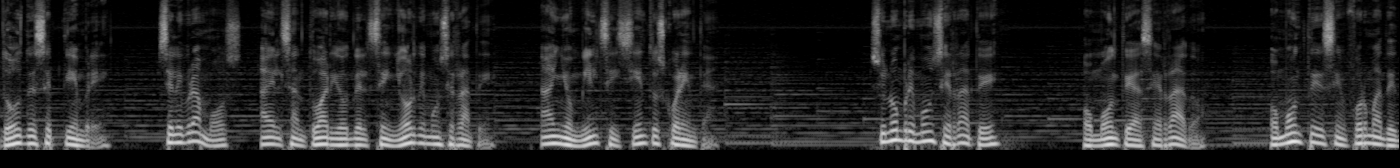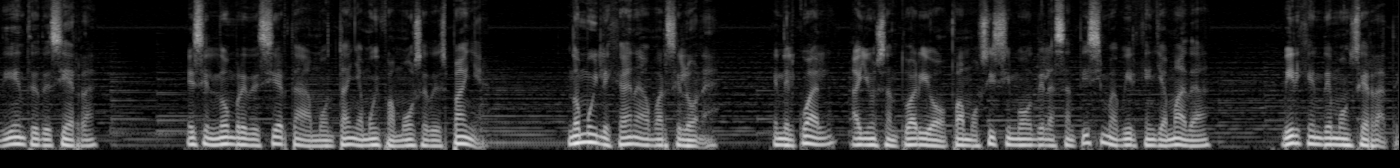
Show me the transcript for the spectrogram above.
2 de septiembre, celebramos a el Santuario del Señor de Monserrate, año 1640. Su nombre Monserrate, o Monte Aserrado, o montes en forma de dientes de sierra, es el nombre de cierta montaña muy famosa de España, no muy lejana a Barcelona, en el cual hay un santuario famosísimo de la Santísima Virgen llamada Virgen de Monserrate,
